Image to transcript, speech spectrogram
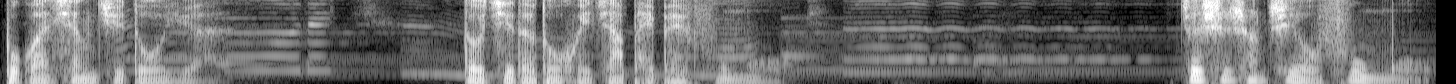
不管相距多远，都记得多回家陪陪父母。这世上只有父母，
